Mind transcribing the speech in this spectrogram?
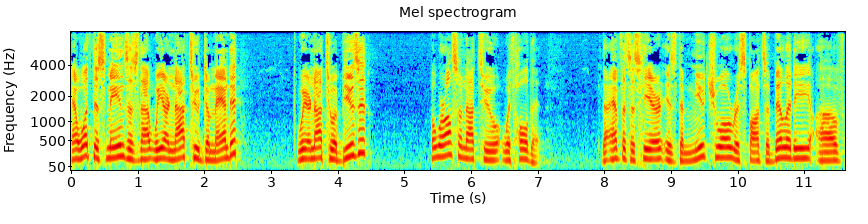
And what this means is that we are not to demand it, we are not to abuse it, but we're also not to withhold it. The emphasis here is the mutual responsibility of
